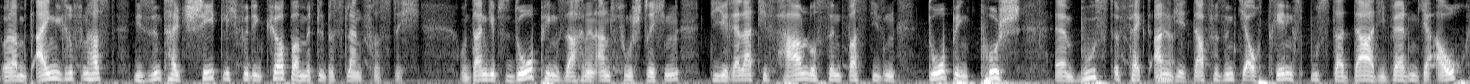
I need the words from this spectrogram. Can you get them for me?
oder mit eingegriffen hast. Die sind halt schädlich für den Körper mittel- bis langfristig. Und dann gibt es Doping-Sachen in Anführungsstrichen, die relativ harmlos sind, was diesen Doping-Push, ähm, Boost-Effekt angeht. Ja. Dafür sind ja auch Trainingsbooster da. Die werden ja auch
